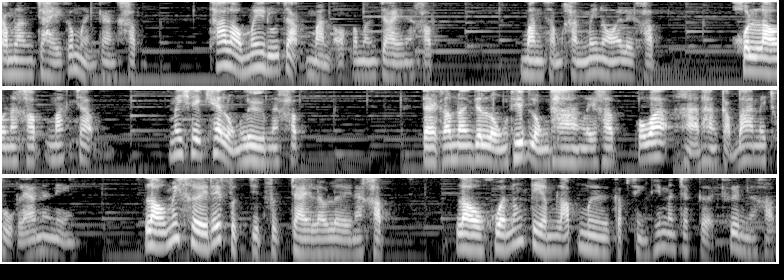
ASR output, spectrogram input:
กำลังใจก็เหมือนกันครับ ถ้าเราไม่รู้จักหมั่นออกกำลังใจนะครับ มันสำคัญไม่น้อยเลยครับ คนเรานะครับมักจะไม่ใช่แค่หลงลืมนะครับ แต่กำลังจะหลงทิศหลงทางเลยครับ เพราะว่าหาทางกลับบ้านไม่ถูกแล้วนั่นเอง เราไม่เคยได้ฝึกจิตฝึกใจเราเลยนะครับ เราควรต้องเตรียมรับมือกับสิ่งที่มันจะเกิดขึ้นนะครับ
